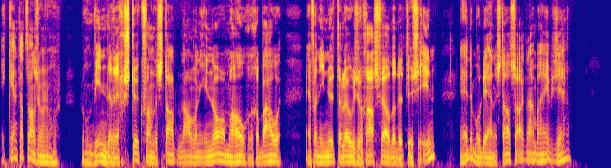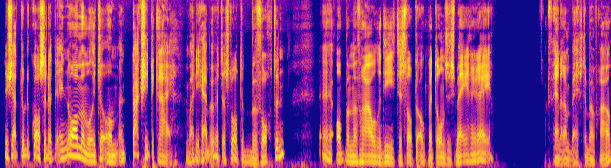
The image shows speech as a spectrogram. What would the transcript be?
je kent dat wel, zo'n zo, winderig stuk van de stad met al van die enorme hoge gebouwen en van die nutteloze grasvelden ertussenin. De moderne stad, zal ik nou maar even zeggen. Dus ja, toen kostte het enorme moeite om een taxi te krijgen. Maar die hebben we tenslotte bevochten. Eh, op een mevrouw die tenslotte ook met ons is meegereden. Verder een beste mevrouw.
